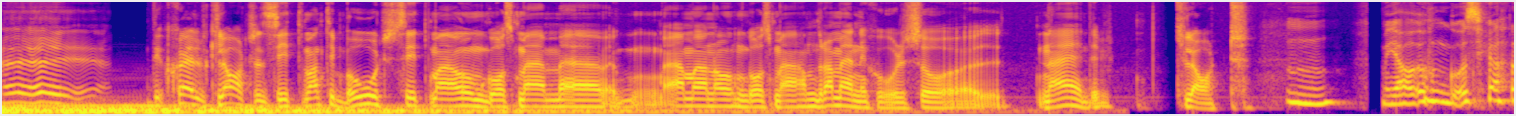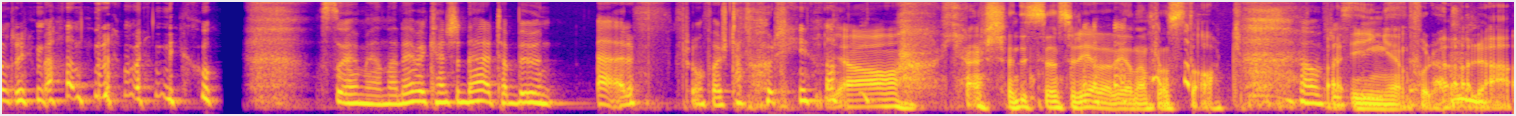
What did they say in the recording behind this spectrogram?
hej. Självklart, så sitter man till bords, sitter man och umgås med, med, är man och umgås med andra människor så nej, det är klart. Men jag umgås ju aldrig med andra människor. Så jag menar, det är väl kanske där tabun är från första början. Ja, kanske du censurerar redan från start. Ja, precis. Ingen får höra.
